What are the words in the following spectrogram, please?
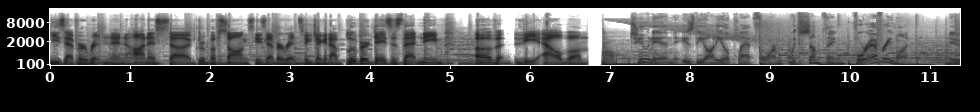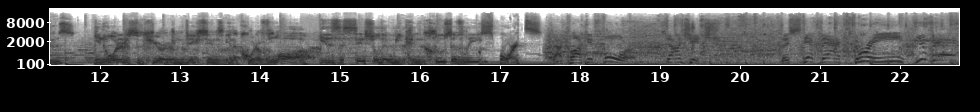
he's ever written, an honest uh, group of songs he's ever written. So you can check it out. Bluebird Days is that name of the album. TuneIn is the audio platform with something for everyone. News. In order to secure convictions in a court of law, it is essential that we conclusively. Sports. Got clock at four. Doncic. The step back three. You bet.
